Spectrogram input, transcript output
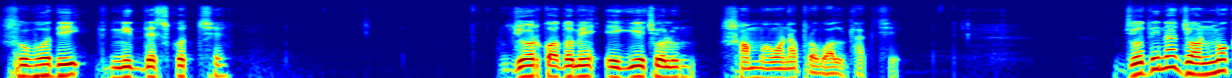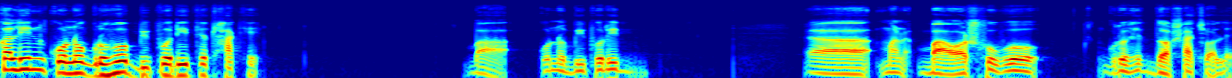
শুভ দিক নির্দেশ করছে। জোর কদমে এগিয়ে চলুন, সম্ভাবনা প্রবল থাকছে। যদি না জন্মকালীন কোনো গ্রহ বিপরীতে থাকে, বা কোনো বিপরীত মানে বা অশুভ গ্রহের দশা চলে,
